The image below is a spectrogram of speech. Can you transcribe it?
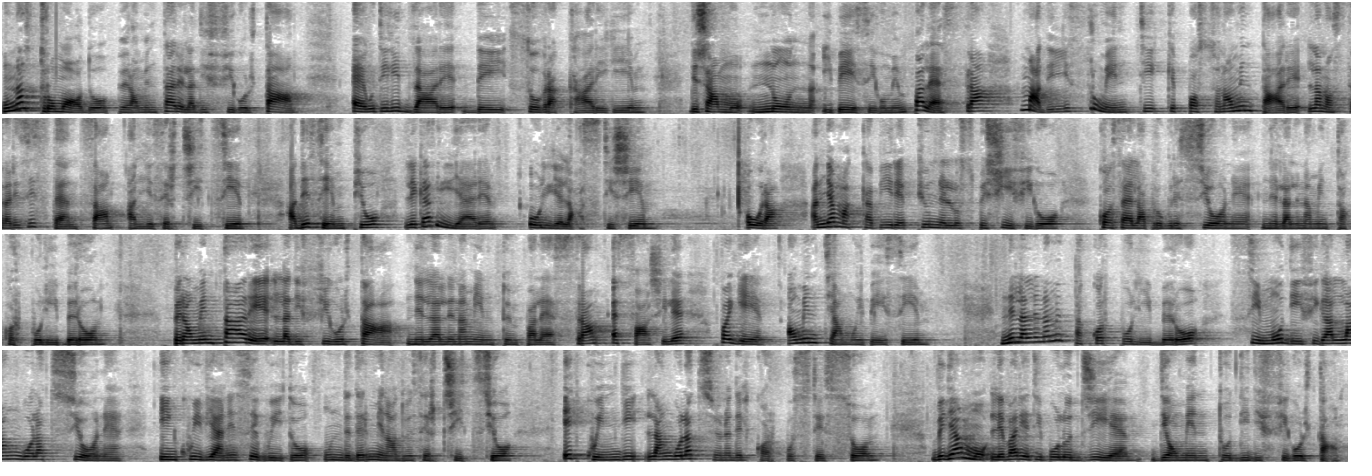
Un altro modo per aumentare la difficoltà è utilizzare dei sovraccarichi diciamo non i pesi come in palestra, ma degli strumenti che possono aumentare la nostra resistenza agli esercizi, ad esempio le cavigliere o gli elastici. Ora andiamo a capire più nello specifico cosa è la progressione nell'allenamento a corpo libero. Per aumentare la difficoltà nell'allenamento in palestra è facile poiché aumentiamo i pesi. Nell'allenamento a corpo libero si modifica l'angolazione in cui viene eseguito un determinato esercizio e quindi l'angolazione del corpo stesso. Vediamo le varie tipologie di aumento di difficoltà.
